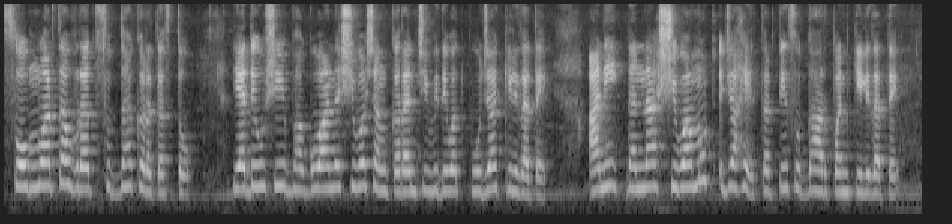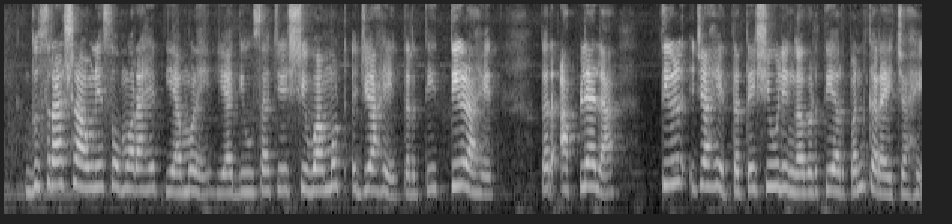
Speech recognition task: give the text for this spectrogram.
सोमवारचं व्रतसुद्धा करत असतो. या दिवशी भगवान शिवशंकरांची विधिवत पूजा केली जाते आणि त्यांना शिवामूठ जी आहे तर ती सुद्धा अर्पण केली जाते. दुसरा श्रावणी सोमवार आहेत यामुळे या दिवसाचे शिवामूठ जे आहे तर ती तीळ आहेत तर आपल्याला तीळ जे आहेत तर ते शिवलिंगावरती अर्पण करायचे आहे.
